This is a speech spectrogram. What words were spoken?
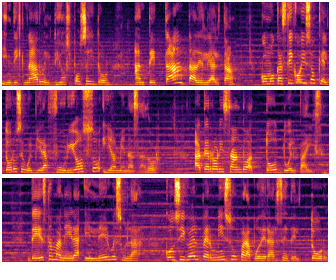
Indignado el dios Poseidón ante tanta deslealtad, como castigo hizo que el toro se volviera furioso y amenazador, aterrorizando a todo el país. De esta manera el héroe solar consiguió el permiso para apoderarse del toro,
